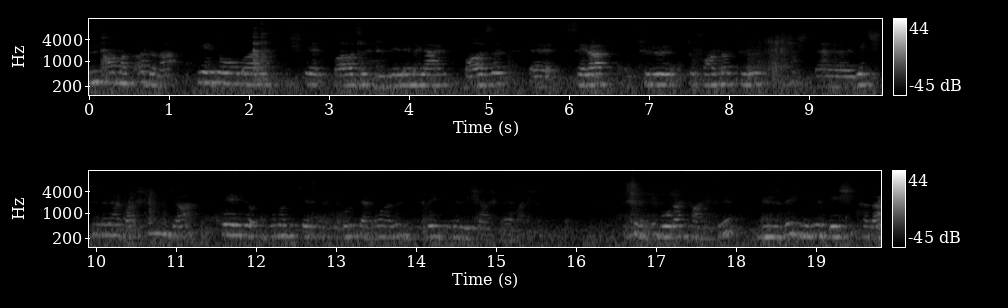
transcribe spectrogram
ürün almak adına GDO'lar, işte bazı gübrelemeler, bazı e, sera türü, tufanda türü e, yetiştirmeler başlayınca GDO, bunun içerisindeki gluten oranı yüzde 25'i aşmaya başladı. Düşünün ki buğday tanesinin yüzde 25'i kadar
